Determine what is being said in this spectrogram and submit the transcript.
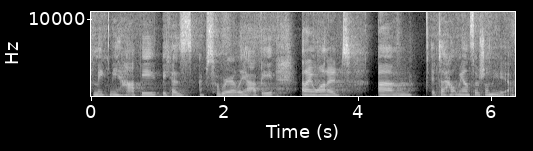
to make me happy because I'm so rarely happy, and I wanted um, it to help me on social media.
